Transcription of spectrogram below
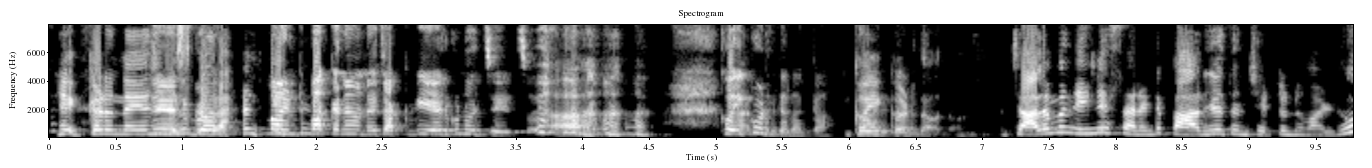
ఎక్కడున్నాయో నేను చూసుకోరా మా ఇంటి పక్కనే ఉన్నాయి చక్కగా ఏరుకుని వచ్చేయచ్చు. కొయ్యకూడదు కదా అక్క? కొయ్యకూడదు. చాలా మంది ఏం చేస్తారంటే పారిజాతం చెట్టు ఉన్న వాళ్ళు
